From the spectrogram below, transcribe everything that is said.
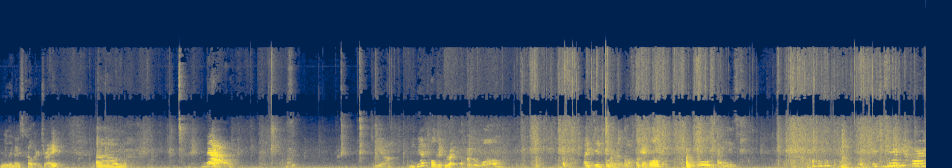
really nice colors, right? Um, now, yeah, maybe I pulled it right on the wall. I did pull it on the wall. Okay, hold, hold, please. it's very hard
